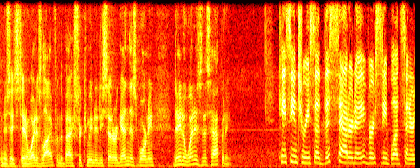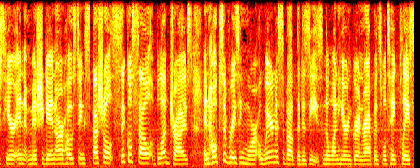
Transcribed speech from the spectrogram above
News 8's Dana White is live from the Baxter Community Center again this morning. Dana, when is this happening? Casey and Teresa, this Saturday, Versiti Blood Centers here in Michigan are hosting special sickle cell blood drives in hopes of raising more awareness about the disease. And the one here in Grand Rapids will take place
